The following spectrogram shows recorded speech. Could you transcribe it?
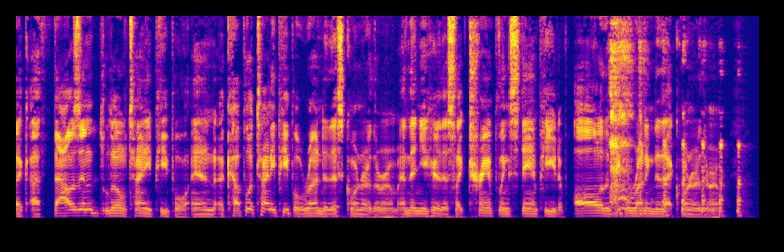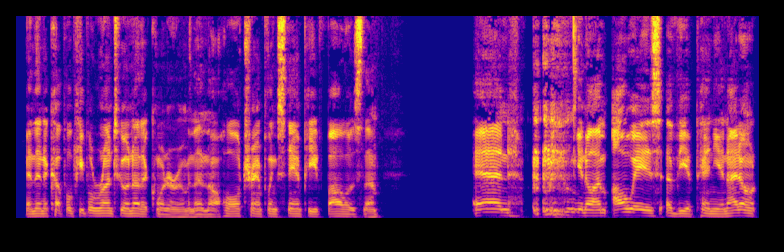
like a thousand little tiny people and a couple of tiny people run to this corner of the room and then you hear this like trampling stampede of all of the people running to that corner of the room and then a couple of people run to another corner room and then the whole trampling stampede follows them and you know i'm always of the opinion i don't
